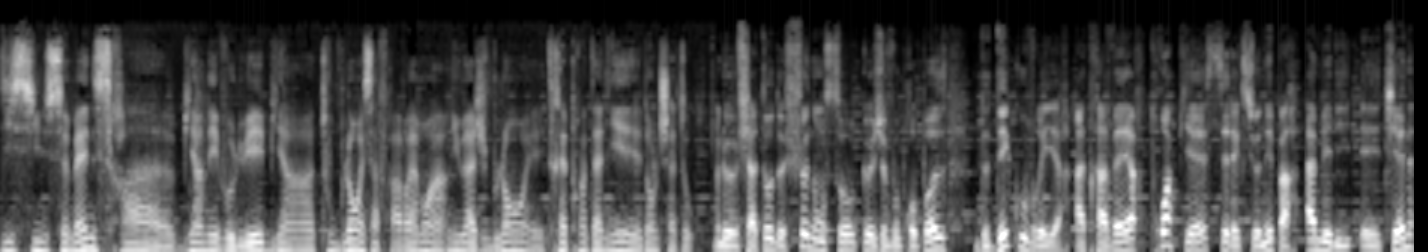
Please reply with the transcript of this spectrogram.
d'ici une semaine sera bien évolué, bien tout blanc et ça fera vraiment un nuage blanc et très printanier dans le château. Le château de Chenonceau que je vous propose de découvrir à travers trois pièces sélectionnées par Amélie et Étienne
